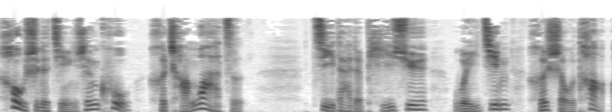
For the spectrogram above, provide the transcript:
厚实的紧身裤和长袜子。系带的皮靴、围巾和手套，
